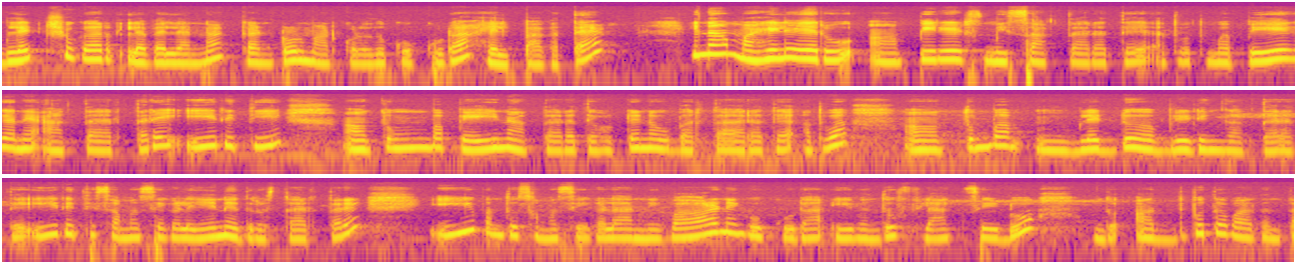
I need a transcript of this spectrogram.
ಬ್ಲಡ್ ಶುಗರ್ ಲೆವೆಲನ್ನು ಕಂಟ್ರೋಲ್ ಮಾಡ್ಕೊಳ್ಳೋದಕ್ಕೂ ಕೂಡ ಹೆಲ್ಪ್ ಆಗುತ್ತೆ. ಇನ್ನು ಮಹಿಳೆಯರು ಪೀರಿಯಡ್ಸ್ ಮಿಸ್ ಆಗ್ತಾ ಇರತ್ತೆ ಅಥವಾ ತುಂಬ ಬೇಗನೆ ಆಗ್ತಾ ಇರ್ತಾರೆ, ಈ ರೀತಿ ತುಂಬ ಪೇಯ್ನ್ ಆಗ್ತಾ ಇರತ್ತೆ, ಹೊಟ್ಟೆ ನೋವು ಬರ್ತಾ ಇರತ್ತೆ ಅಥವಾ ತುಂಬ ಬ್ಲಡ್ ಬ್ಲೀಡಿಂಗ್ ಆಗ್ತಾ ಇರತ್ತೆ, ಈ ರೀತಿ ಸಮಸ್ಯೆಗಳು ಏನು ಎದುರಿಸ್ತಾ ಇರ್ತಾರೆ, ಈ ಒಂದು ಸಮಸ್ಯೆಗಳ ನಿವಾರಣೆಗೂ ಕೂಡ ಈ ಒಂದು ಫ್ಲ್ಯಾಕ್ಸೀಡು ಒಂದು ಅದ್ಭುತವಾದಂಥ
